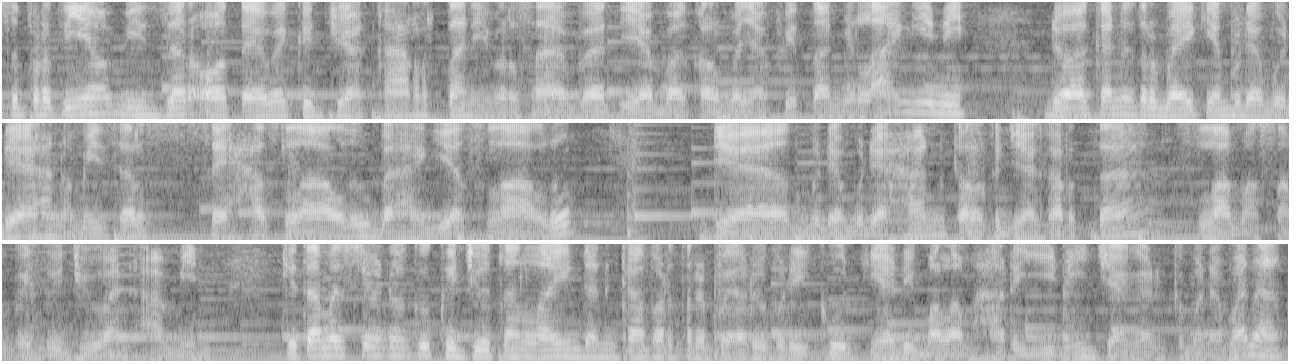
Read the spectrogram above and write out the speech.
sepertinya Om Izhar otw ke Jakarta nih persahabat ya Bakal banyak vitamin lagi nih. Doakan yang terbaik yang mudah-mudahan Om Izhar sehat selalu, bahagia selalu dan mudah-mudahan kalau ke Jakarta selama sampai tujuan, amin. Kita masih menunggu kejutan lain dan kabar terbaru berikutnya di malam hari ini. Jangan ke mana-mana,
